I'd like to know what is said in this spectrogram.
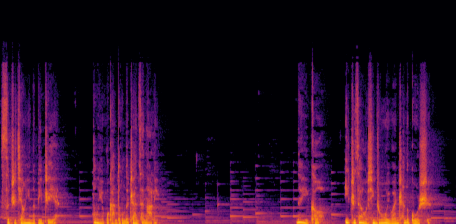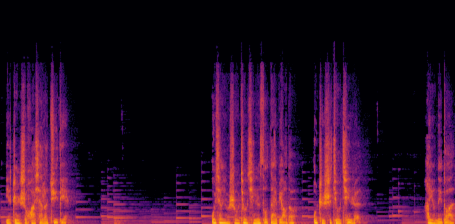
四肢僵硬的闭着眼，动也不敢动的站在那里。那一刻，一直在我心中未完成的故事，也正式画下了句点。我想，有时候旧情人所代表的不只是旧情人，还有那段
